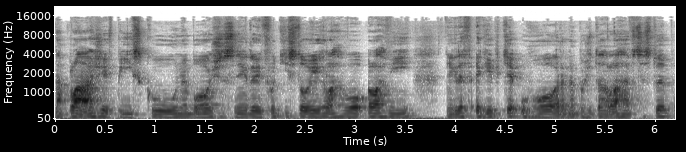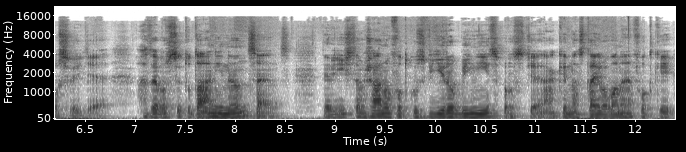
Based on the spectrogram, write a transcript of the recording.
na pláži v písku, nebo že se někde vyfotí s tou jejich lahví někde v Egyptě u hor, nebo že ta lahev cestuje po světě. A to je prostě totální nonsense. Nevidíš tam žádnou fotku z výroby, nic, prostě nějaké nastajlované fotky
